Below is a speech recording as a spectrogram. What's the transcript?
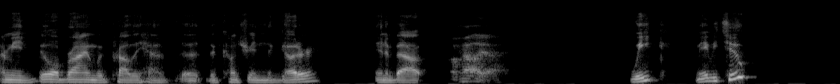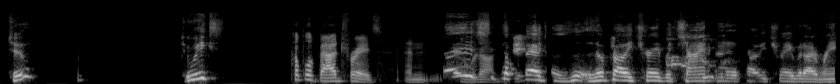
I mean, Bill O'Brien would probably have the, the country in the gutter in about Oh hell yeah! week, maybe two, two, two weeks. A couple of bad trades, and it's a done. couple bad choices. He'll, he'll probably trade with China. He'll probably trade with Iran.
